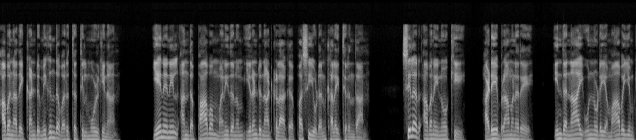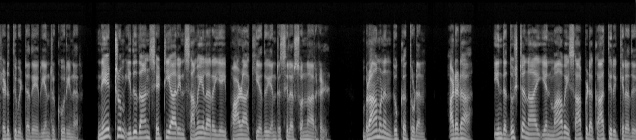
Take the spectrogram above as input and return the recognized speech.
அவன் அதைக் கண்டு மிகுந்த வருத்தத்தில் மூழ்கினான். ஏனெனில் அந்த பாவம் மனிதனும் இரண்டு நாட்களாக பசியுடன் கலைத்திருந்தான் சிலர் அவனை நோக்கி அடே பிராமணரே இந்த நாய் உன்னுடைய மாவையும் கெடுத்துவிட்டதே என்று கூறினர். நேற்றும் இதுதான் செட்டியாரின் சமையலறையை பாழாக்கியது என்று சிலர் சொன்னார்கள். பிராமணன் துக்கத்துடன் அடடா இந்த துஷ்ட நாய் என் மாவை சாப்பிட காத்திருக்கிறது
